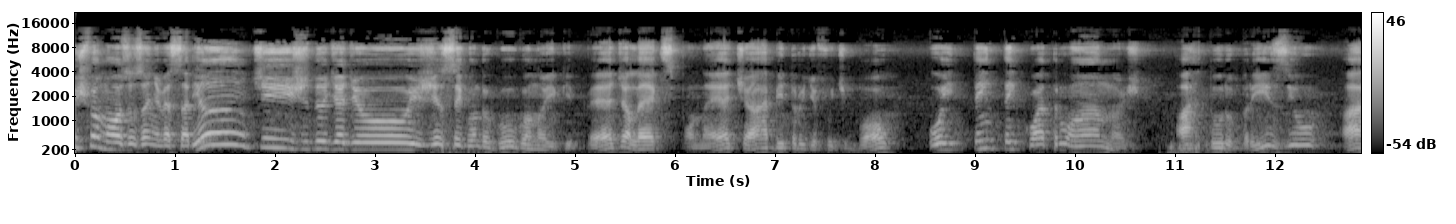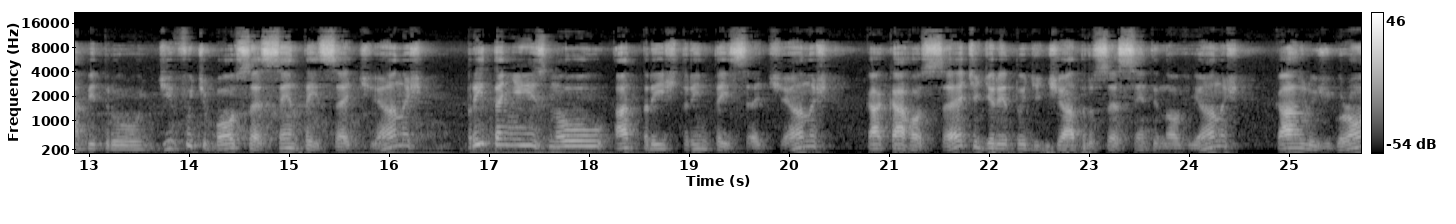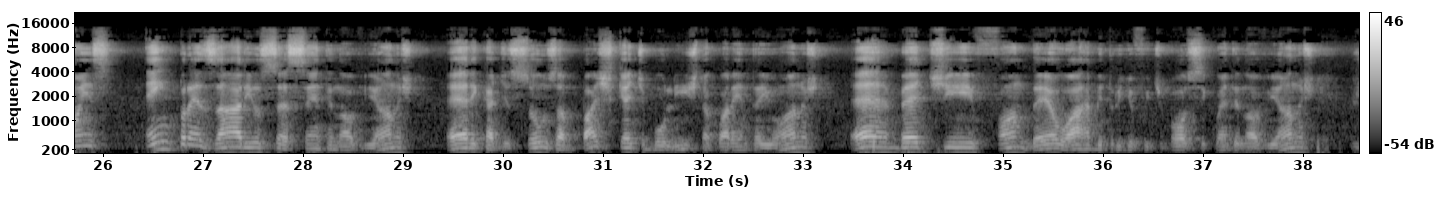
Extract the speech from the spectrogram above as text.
Os famosos aniversariantes do dia de hoje, segundo o Google no Wikipedia, Alex Ponetti, árbitro de futebol, 84 anos. Arturo Brizio, árbitro de futebol, 67 anos. Brittany Snow, atriz, 37 anos. Cacá Rossetti, diretor de teatro, 69 anos. Carlos Groens, empresário, 69 anos. Érica de Souza, basquetebolista, 41 anos. Herbert Fandel, árbitro de futebol, 59 anos.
